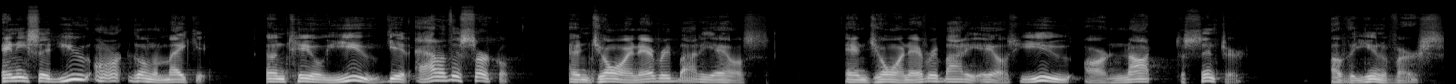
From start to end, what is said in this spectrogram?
And he said, You aren't going to make it until you get out of the circle and join everybody else. And join everybody else. You are not the center of the universe.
